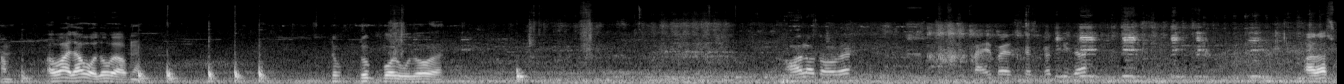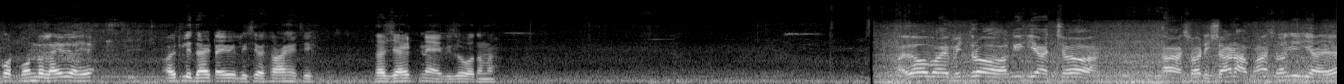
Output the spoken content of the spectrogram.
આમ, અવાજ આવો જોવે આમાં. ઢુક ઢુક બોલવું જોવે. હાલો તો હવે ટાયર બાયર ચેક કરી દીધા આ રાજકોટ ગોંડલ આવ્યો છે એટલી દાઈટ આવેલી છે સાહેથી જાઈટ ને આવી જુઓ તમે હલો ભાઈ મિત્રો વાગી ગયા છ હા સોરી સાડા પાંચ વાગી ગયા છે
